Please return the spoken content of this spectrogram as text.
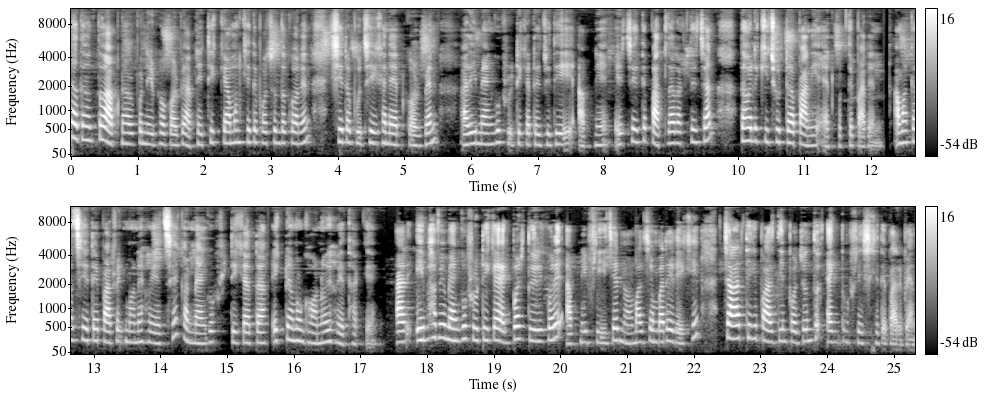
সাধারণত আপনার উপর নির্ভর করবে, আপনি ঠিক কেমন খেতে পছন্দ করেন সেটা বুঝে এখানে অ্যাড করবেন। আর এই ম্যাঙ্গো ফ্রুটিকাটা যদি আপনি এর চাইতে পাতলা রাখতে চান, তাহলে কিছুটা পানি অ্যাড করতে পারেন। আমার কাছে এটাই পারফেক্ট মনে হয়েছে, কারণ ম্যাঙ্গো ফ্রুটিকাটা একটু এমন ঘনই হয়ে থাকে। আর এভাবে ম্যাঙ্গো ফ্রুটিকা একবার তৈরি করে আপনি ফ্রিজের নর্মাল চেম্বারে রেখে চার থেকে পাঁচ দিন পর্যন্ত একদম ফ্রেশ খেতে পারবেন।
